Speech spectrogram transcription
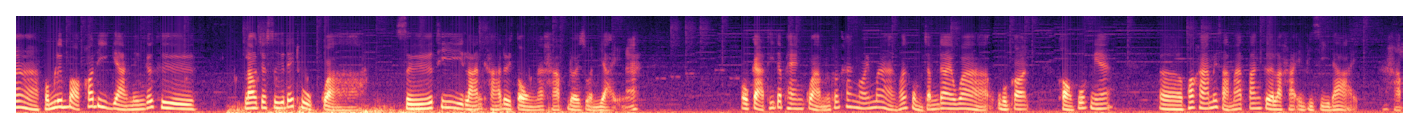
อ่าผมลืมบอกข้อดีอีกอย่างหนึ่งก็คือ เราจะซื้อได้ถูกกว่าซื้อที่ร้านค้าโดยตรงนะครับ โดยส่วนใหญ่นะ โอกาสที่จะแพงกว่ามันค่อนข้างน้อยมาก เพราะผมจำได้ว่าอุปกรณ์ของพวกนี้พ่อค้าไม่สามารถตั้งเกินราคา NPC ได้นะครับ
